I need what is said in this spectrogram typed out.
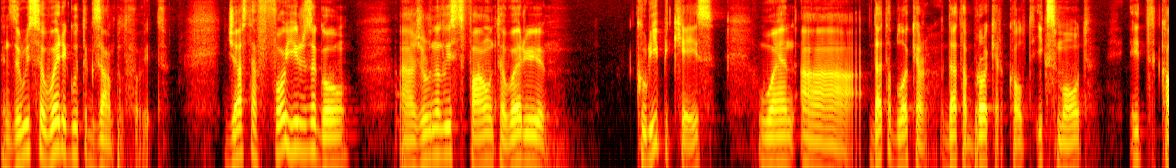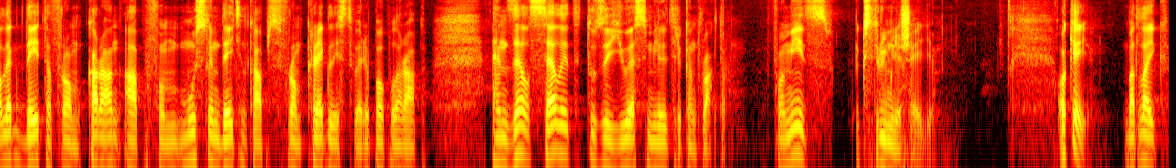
And there is a very good example for it. Just uh, four years ago, a journalist found a very creepy case when a data blocker, data broker called Xmode, it collect data from Quran app, from Muslim dating apps, from Craigslist, very popular app, and they'll sell it to the US military contractor. For me, it's extremely shady. Okay, but like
